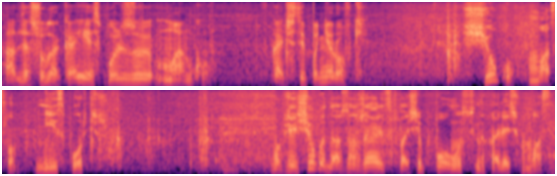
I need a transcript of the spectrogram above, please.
А для судака я использую манку. В качестве панировки. Щуку маслом не испортишь. Вообще щука должна жариться почти полностью, находясь в масле.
